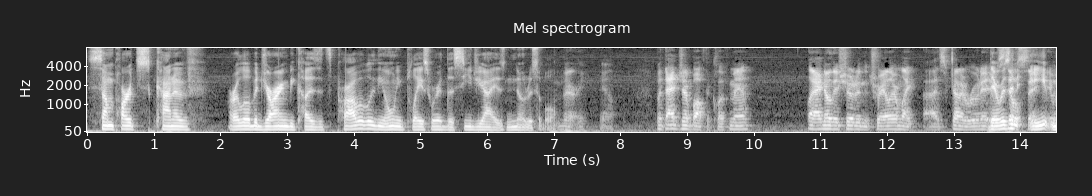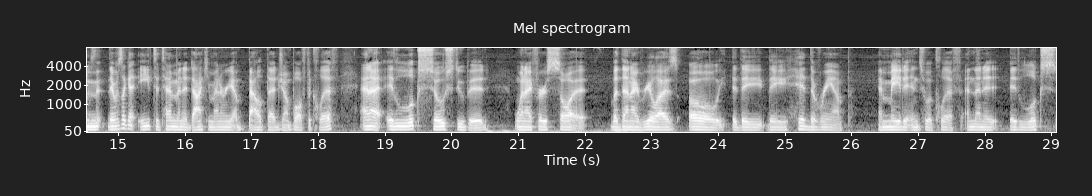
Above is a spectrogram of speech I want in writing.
some parts kind of are a little bit jarring because it's probably the only place where the CGI is noticeable. very yeah but that jump off the cliff man like i know they showed it in the trailer i'm like uh, it's gonna ruin it It there was, still an sick. eight was- mi- there was like an eight to ten minute documentary about that jump off the cliff and I, it looked so stupid when i first saw it but then i realized oh they they hid the ramp and made it into a cliff and then it it looks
